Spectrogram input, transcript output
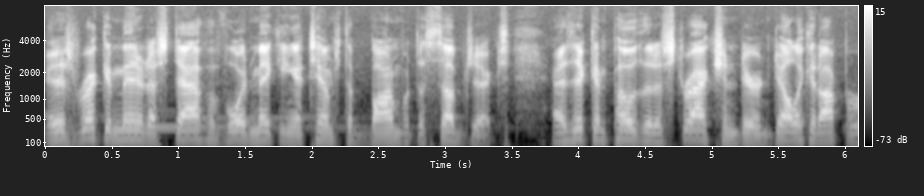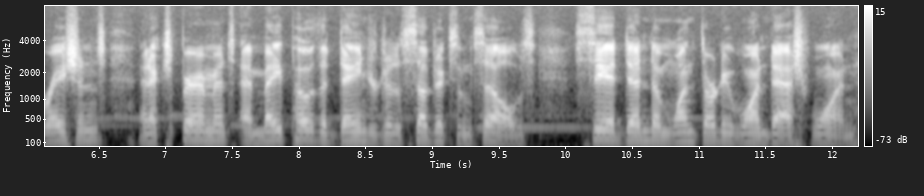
it is recommended that staff avoid making attempts to bond with the subjects, as it can pose a distraction during delicate operations and experiments and may pose a danger to the subjects themselves. See Addendum 131-1.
